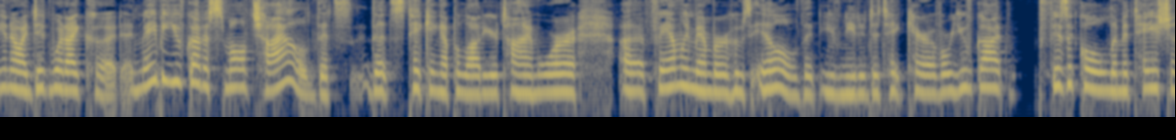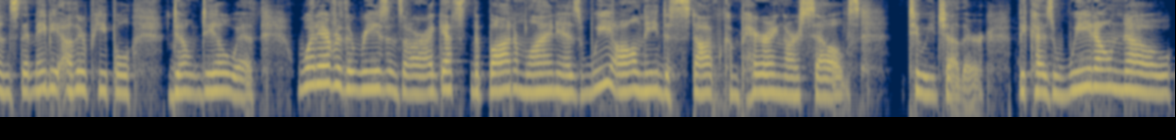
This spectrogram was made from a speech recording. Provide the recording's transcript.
you know, I did what I could. And maybe you've got a small child that's that's taking up a lot of your time or a family member who's ill that you've needed to take care of or you've got physical limitations that maybe other people don't deal with. Whatever the reasons are, I guess the bottom line is we all need to stop comparing ourselves to each other because we don't know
